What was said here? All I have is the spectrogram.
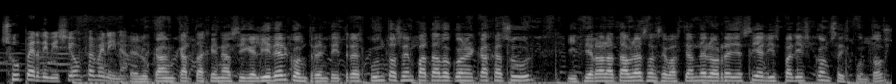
Superdivisión Femenina. El UCAM Cartagena sigue líder con 33 puntos empatado con el Caja Sur y cierra la tabla San Sebastián de los Reyes y el Hispalis con 6 puntos.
